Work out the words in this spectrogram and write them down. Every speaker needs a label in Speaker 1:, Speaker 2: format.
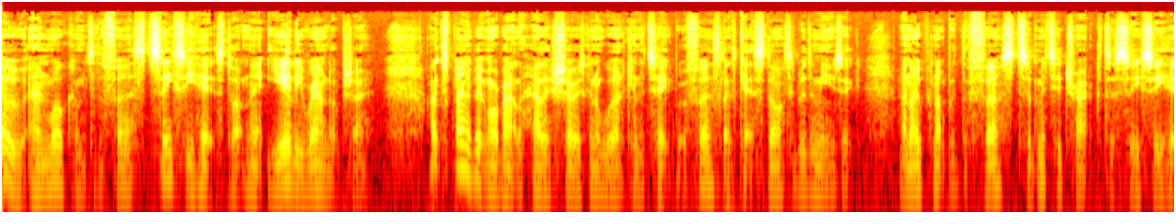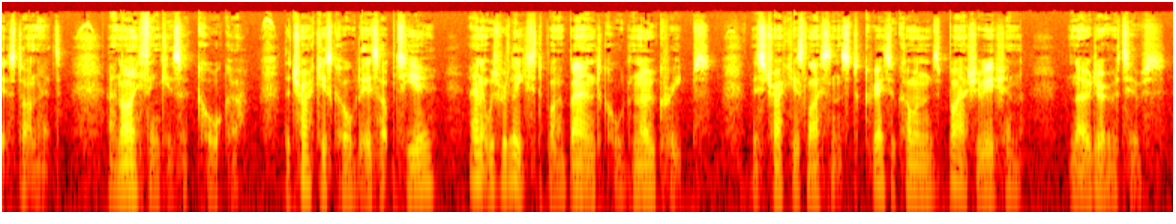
Speaker 1: Hello and welcome to the first cchits.net yearly roundup show. I'll explain a bit more about how this show is going to work in a tick, but first let's get started with the music and open up with the first submitted track to cchits.net. And I think it's a corker. The track is called It's Up to You and it was released by a band called No Creeps. This track is licensed to Creative Commons by attribution, no derivatives.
